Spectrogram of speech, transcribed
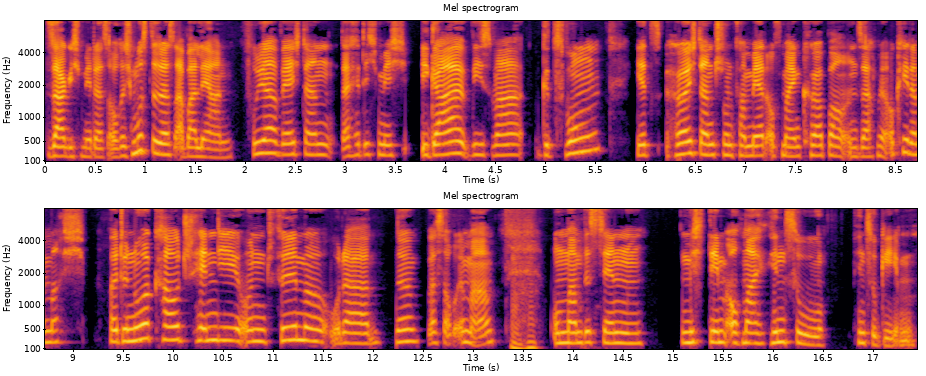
sage ich mir das auch. Ich musste das aber lernen. Früher wäre ich dann, da hätte ich mich, egal wie es war, gezwungen. Jetzt höre ich dann schon vermehrt auf meinen Körper und sage mir, okay, dann mache ich heute nur Couch, Handy und Filme oder ne, was auch immer, mhm. um mal ein bisschen mich dem auch mal hinzu, hinzugeben.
